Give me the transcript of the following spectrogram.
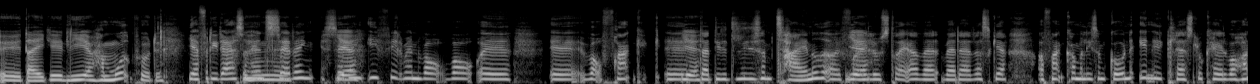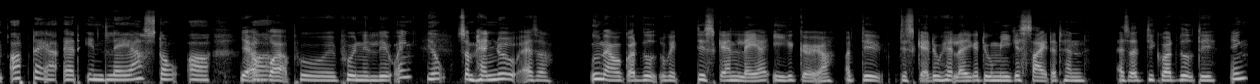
øh, der ikke lige har mod på det. Ja, fordi der er sådan han, en setting, setting yeah. i filmen, hvor, hvor, øh, øh, hvor Frank, øh, yeah. der de, de ligesom tegnet og for yeah. at illustrere, hvad, hvad der er, der sker. Og Frank kommer ligesom gående ind i et klasselokale, hvor han opdager, at en lærer står og... Ja, og, og rører på, øh, på en elev, ikke? Jo. Som han jo, altså udmærket godt ved, okay, det skal en lærer ikke gøre, og det, det skal det jo heller ikke, og det er jo mega sejt, at han, altså, at de godt ved det, ikke?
